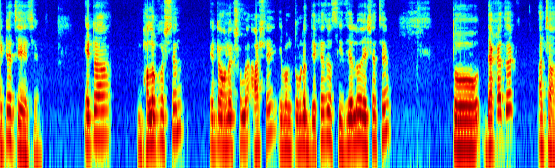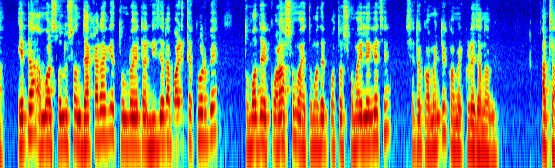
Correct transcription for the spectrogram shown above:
এটা চেয়েছে। এটা ভালো কোশ্চেন এটা অনেক সময় আসে এবং তোমরা দেখেছ, সিজেলও এসেছে। তো দেখা যাক। আচ্ছা এটা আমার সলিউশন দেখার আগে তোমরা এটা নিজেরা বাড়িতে করবে। তোমাদের করার সময় তোমাদের কত সময় লেগেছে সেটা কমেন্টে কমেন্ট করে জানাবে। আচ্ছা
